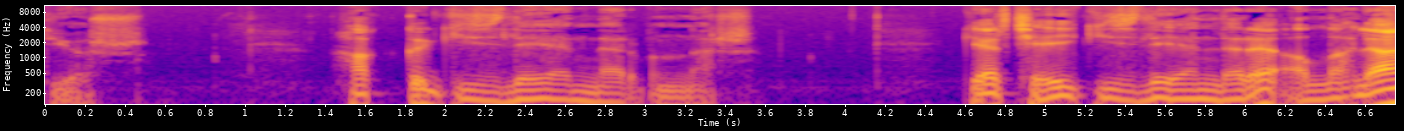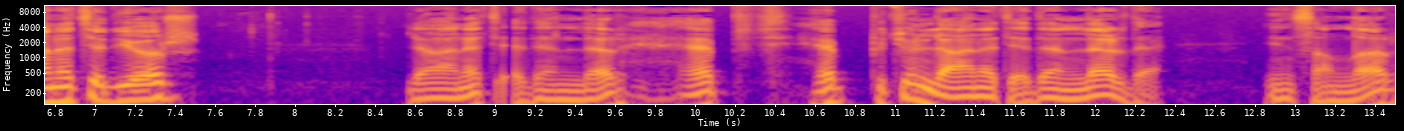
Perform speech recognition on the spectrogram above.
diyor. Hakkı gizleyenler bunlar. Gerçeği gizleyenlere Allah lanet ediyor. Lanet edenler hep hep bütün lanet edenler de insanlar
